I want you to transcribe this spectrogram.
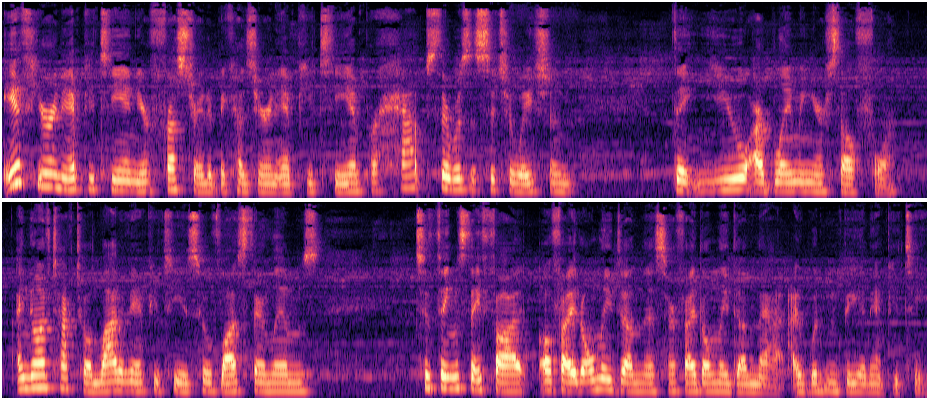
If you're an amputee and you're frustrated because you're an amputee, and perhaps there was a situation that you are blaming yourself for. I know I've talked to a lot of amputees who have lost their limbs to things they thought, oh, if I'd only done this or if I'd only done that, I wouldn't be an amputee.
